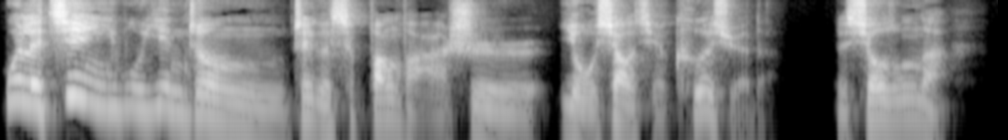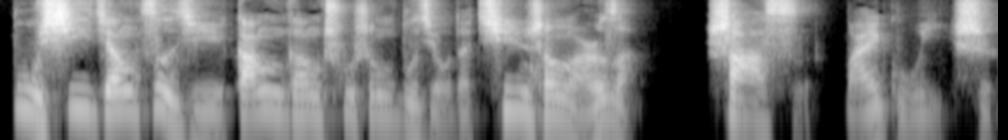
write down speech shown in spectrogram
为了进一步印证这个方法是有效且科学的，萧宗呢不惜将自己刚刚出生不久的亲生儿子杀死，埋骨以示。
